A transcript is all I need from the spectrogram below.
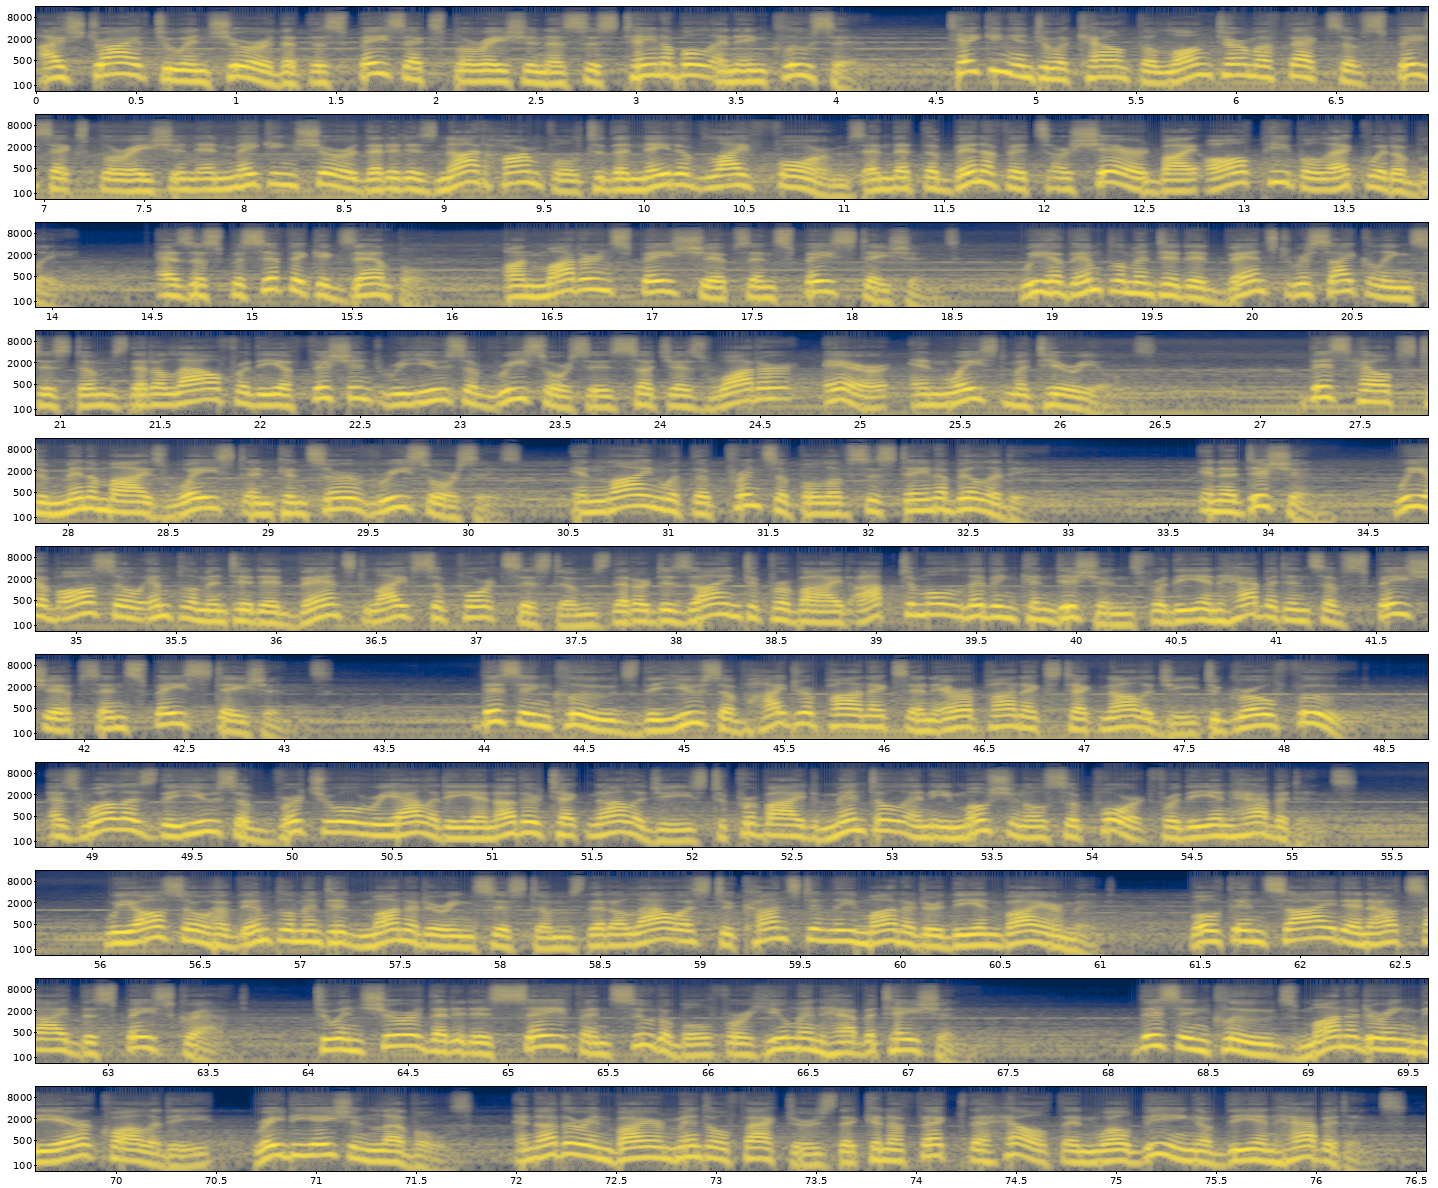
I strive to ensure that the space exploration is sustainable and inclusive, taking into account the long-term effects of space exploration and making sure that it is not harmful to the native life forms and that the benefits are shared by all people equitably. As a specific example, on modern spaceships and space stations, we have implemented advanced recycling systems that allow for the efficient reuse of resources such as water, air, and waste materials. This helps to minimize waste and conserve resources, in line with the principle of sustainability. In addition, we have also implemented advanced life support systems that are designed to provide optimal living conditions for the inhabitants of spaceships and space stations. This includes the use of hydroponics and aeroponics technology to grow food, as well as the use of virtual reality and other technologies to provide mental and emotional support for the inhabitants. We also have implemented monitoring systems that allow us to constantly monitor the environment, both inside and outside the spacecraft, to ensure that it is safe and suitable for human habitation. This includes monitoring the air quality, radiation levels, and other environmental factors that can affect the health and well-being of the inhabitants.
